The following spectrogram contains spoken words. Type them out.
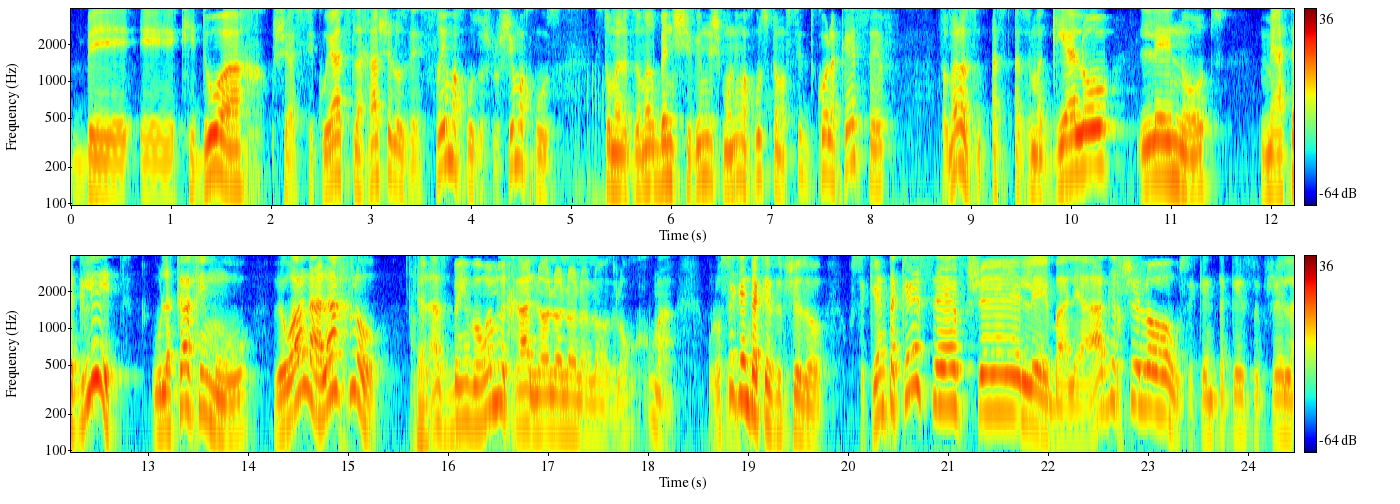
בקידוח שהסיכויי ההצלחה שלו זה 20 אחוז או 30 אחוז, זאת אומרת, זה אומר בין 70 ל-80 אחוז שאתה מפסיד את כל הכסף, אתה אומר, אז, אז, אז מגיע לו ליהנות מהתגלית. הוא לקח הימור, ווואלה, הלך לו. כן. אבל אז באים ואומרים לך, לא, לא, לא, לא, לא, זה לא חוכמה. הוא לא סיכן את הכסף שלו, הוא סיכן את הכסף של אה, בעלי האג"ח שלו, הוא סיכן את הכסף של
